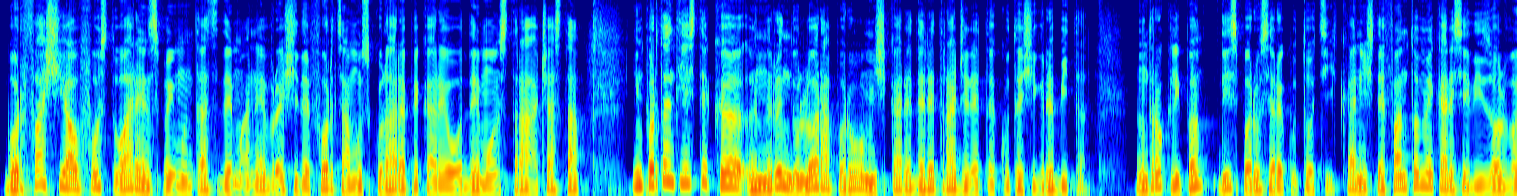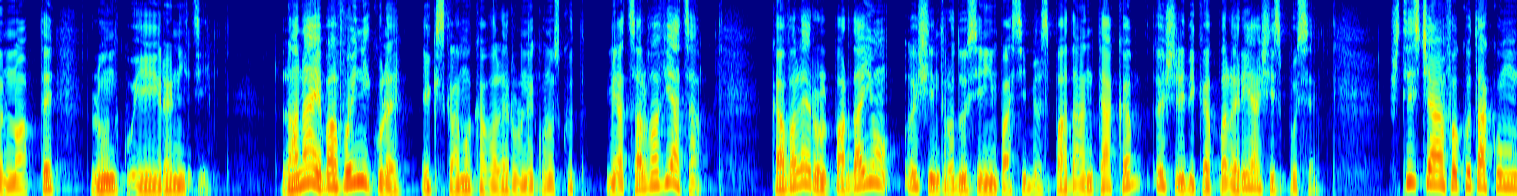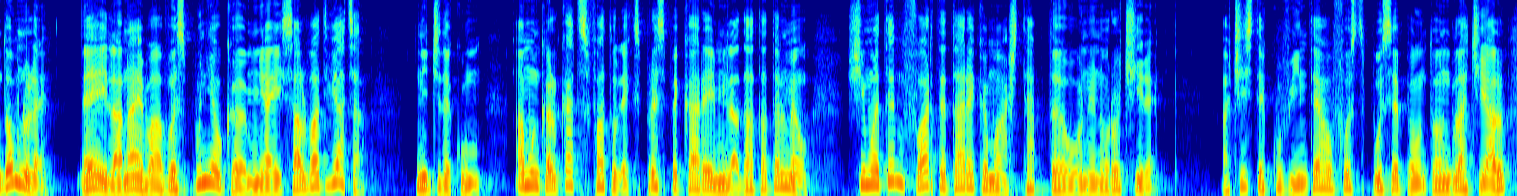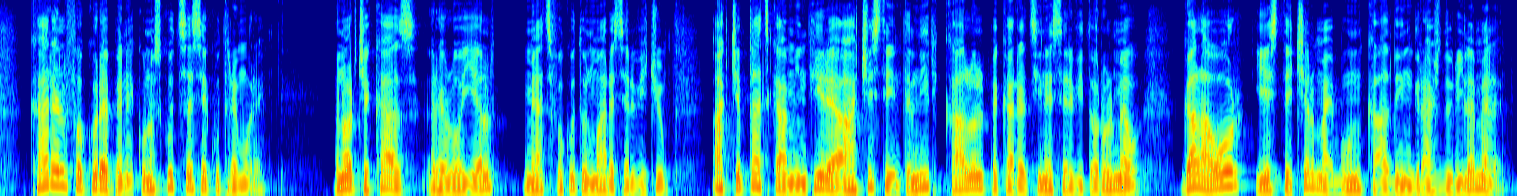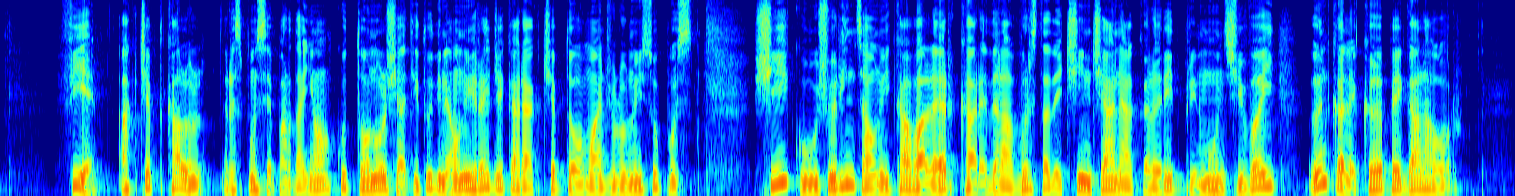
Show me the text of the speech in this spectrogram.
Borfașii au fost oare înspăimântați de manevră și de forța musculară pe care o demonstra aceasta? Important este că în rândul lor apăru o mișcare de retragere tăcută și grăbită. Într-o clipă, dispăruseră cu toții, ca niște fantome care se dizolvă în noapte, luând cu ei răniții. La naiba, voinicule!" exclamă cavalerul necunoscut. Mi-ați salvat viața!" Cavalerul Pardaion își introduse impasibil spada în teacă, își ridică pălăria și spuse Știți ce am făcut acum, domnule? Ei, la naiba, vă spun eu că mi-ai salvat viața. Nici de cum. Am încălcat sfatul expres pe care mi l-a dat tatăl meu și mă tem foarte tare că mă așteaptă o nenorocire. Aceste cuvinte au fost spuse pe un ton glacial care îl făcură pe necunoscut să se cutremure. În orice caz, reluă el, mi-ați făcut un mare serviciu. Acceptați ca amintire a acestei întâlniri calul pe care îl ține servitorul meu. Galaor este cel mai bun cal din grajdurile mele. Fie, accept calul, răspunse Pardaion cu tonul și atitudinea unui rege care acceptă omagiul unui supus și cu ușurința unui cavaler care de la vârsta de 5 ani a călărit prin munți și văi, încălecă pe Galaor.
